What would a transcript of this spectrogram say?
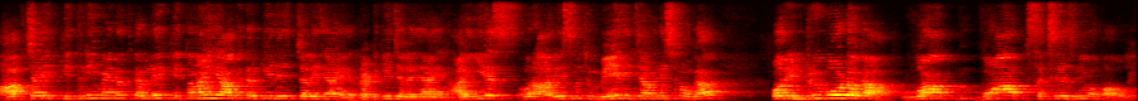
आप चाहे कितनी मेहनत कर ले, कितना ही याद करके चले जाएँ रट के चले जाएँ। आईएएस और आरएस में जो मेन एग्जामिनेशन होगा और इंटरव्यू बोर्ड होगा, वहाँ वहाँ आप सक्सेस नहीं हो पाओगे।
